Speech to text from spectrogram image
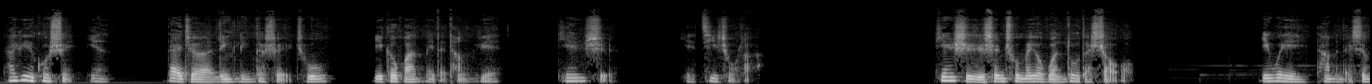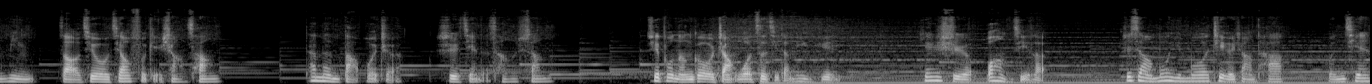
它越过水面，带着粼粼的水珠，一个完美的腾跃。天使也记住了。天使伸出没有纹路的手，因为他们的生命早就交付给上苍，他们把握着世间的沧桑。却不能够掌握自己的命运，天使忘记了，只想摸一摸这个让他魂牵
